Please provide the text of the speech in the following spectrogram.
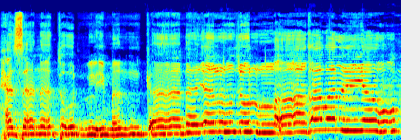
حسنة لمن كان يرجو الله واليوم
